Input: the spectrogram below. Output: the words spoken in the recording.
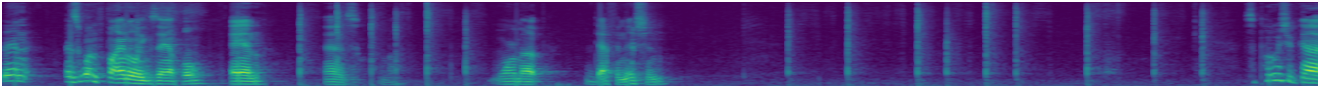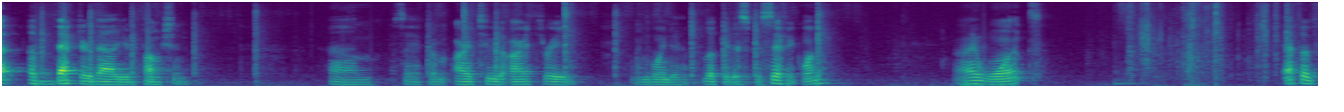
Then, as one final example, and as warm-up definition, suppose you've got a vector-valued function, um, say from R2 to R3. I'm going to look at a specific one. I want f of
